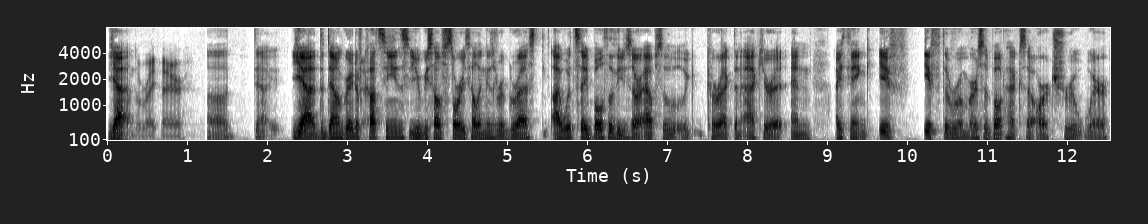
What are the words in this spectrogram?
yeah, on the right there. Uh yeah, the downgrade of Yeah. cutscenes, Ubisoft storytelling is regressed. I would say both of these are absolutely correct and accurate and I think if if the rumors about Hexa are true where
